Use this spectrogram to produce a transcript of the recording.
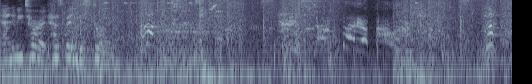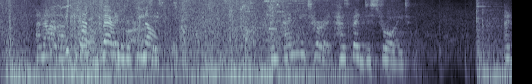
Enemy turret has been destroyed. An ally You hero has been defeated. An enemy turret has been destroyed. An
